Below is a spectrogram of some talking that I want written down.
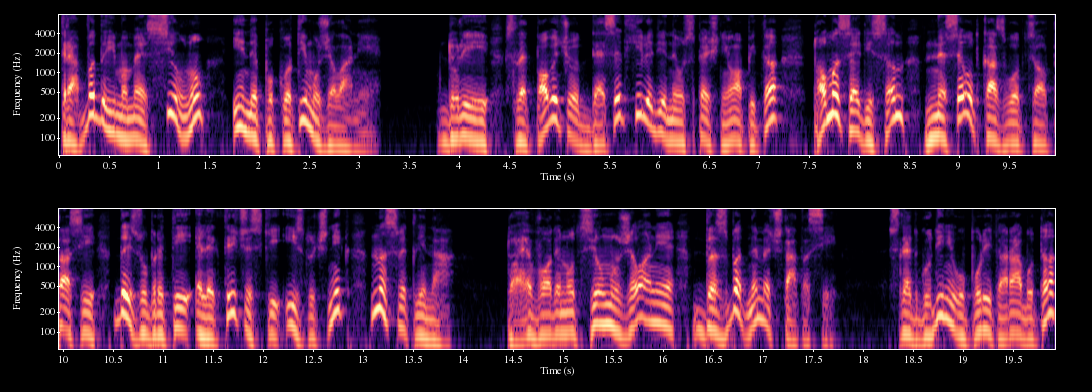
трябва да имаме силно и непоклатимо желание. Дори след повече от 10 000 неуспешни опита, Томас Едисън не се отказва от целта си да изобрети електрически източник на светлина – той е воден от силно желание да сбъдне мечтата си. След години упорита работа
